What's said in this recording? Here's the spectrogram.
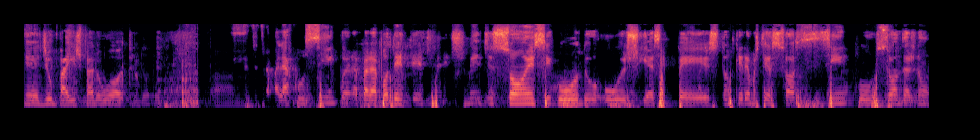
é, de um país para o outro. De trabalhar com cinco era para poder ter diferentes medições segundo os ISPs. Não queremos ter só cinco sondas num,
